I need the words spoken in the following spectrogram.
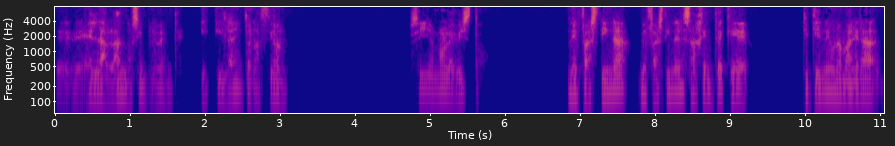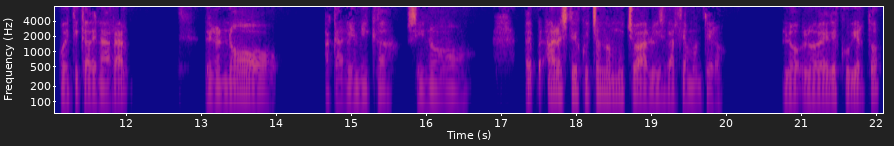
eh, él hablando simplemente. Y la entonación. Sí, yo no lo he visto. Me fascina, me fascina esa gente que, que tiene una manera poética de narrar, pero no académica, sino... Eh, Ahora estoy escuchando mucho a Luis García Montero. Lo, lo he descubierto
